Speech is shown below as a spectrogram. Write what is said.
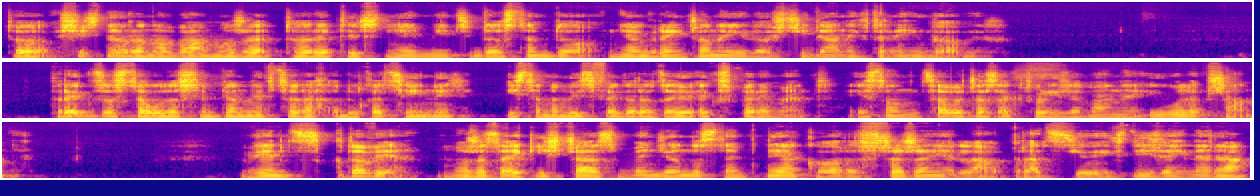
to sieć neuronowa może teoretycznie mieć dostęp do nieograniczonej ilości danych treningowych. Projekt został udostępniony w celach edukacyjnych i stanowi swego rodzaju eksperyment. Jest on cały czas aktualizowany i ulepszany. Więc kto wie, może za jakiś czas będzie on dostępny jako rozszerzenie dla prac UX designera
